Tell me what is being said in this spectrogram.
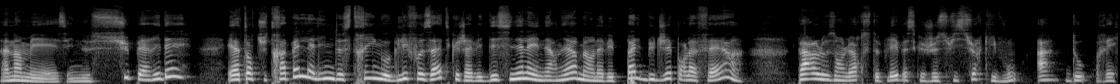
Ah non, mais c'est une super idée. Et attends, tu te rappelles la ligne de string au glyphosate que j'avais dessinée l'année dernière, mais on n'avait pas le budget pour la faire? Parle-en leur, s'il te plaît, parce que je suis sûre qu'ils vont adorer.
